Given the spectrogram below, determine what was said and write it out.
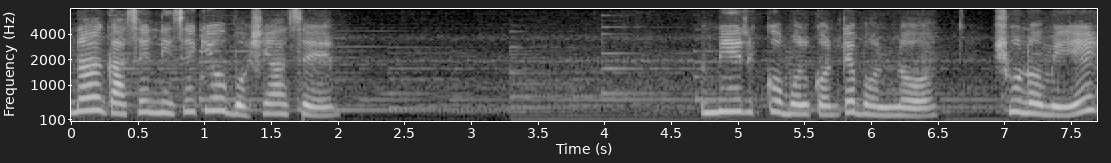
না, গাছের নিচে কেউ বসে আছে। মীর কোমল কণ্ঠে বলল, শুনো মেয়ে,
